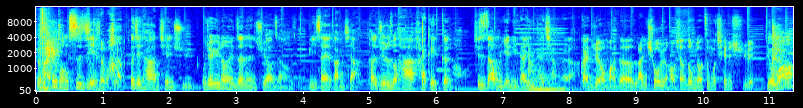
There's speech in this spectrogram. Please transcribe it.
就他不同世界的吧，而且他很谦虚。我觉得运动员真的很需要这样子，比赛的当下，他就觉得说他还可以更好。其实，在我们眼里，他已经太强了啦。感觉我们的篮球员好像都没有这么谦虚，哎，有吗？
